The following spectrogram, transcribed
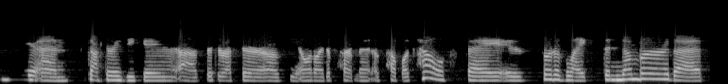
he and Dr. Ezike, uh, the director of the Illinois Department of Public Health, say is sort of like the number that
